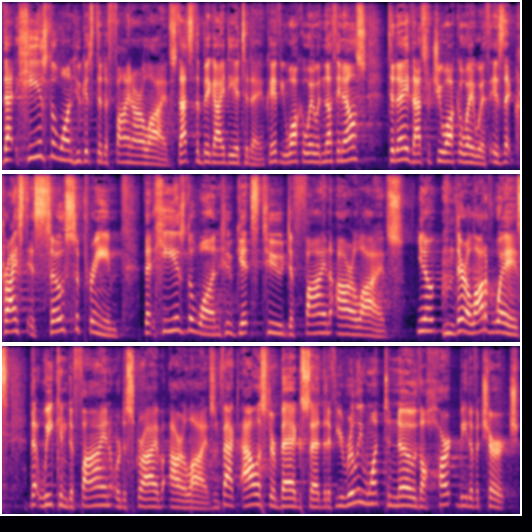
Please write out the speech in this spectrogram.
that he is the one who gets to define our lives. That's the big idea today, okay? If you walk away with nothing else today, that's what you walk away with, is that Christ is so supreme that he is the one who gets to define our lives. You know, there are a lot of ways that we can define or describe our lives. In fact, Alistair Begg said that if you really want to know the heartbeat of a church,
